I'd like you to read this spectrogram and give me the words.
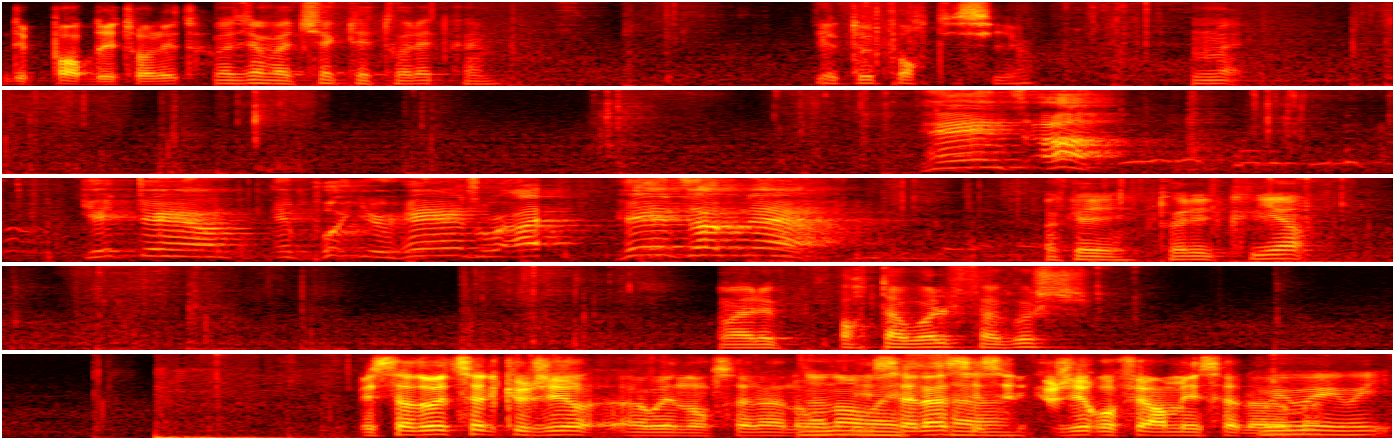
des portes des toilettes. Vas-y, on va check les toilettes quand même. Il y a deux portes ici. hein. Ouais. Get down and put your hands where I. Hands up now! Ok, toilette clear. Ouais, le porte à Wolf à gauche. Mais ça doit être celle que j'ai. Ah ouais, non, celle-là, non. Non, non, Mais ouais, celle-là, ça- c'est celle que j'ai refermée, celle-là. Oui, oui, oui.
